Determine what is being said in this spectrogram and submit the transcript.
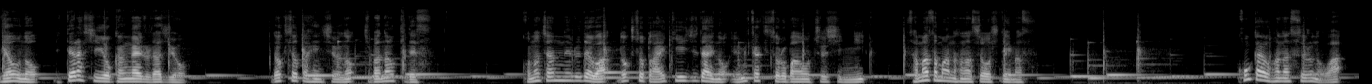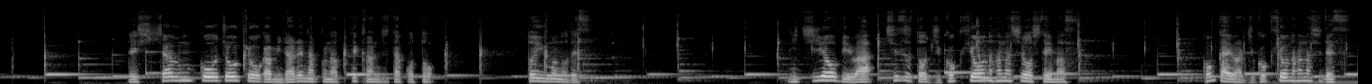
ギャオのリテラシーを考えるラジオ。読書と編集の千葉直樹です。このチャンネルでは読書と IT 時代の読み書きそろばんを中心に様々な話をしています。今回お話しするのは列車運行状況が見られなくなって感じたことというものです。日曜日は地図と時刻表の話をしています。今回は時刻表の話です。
